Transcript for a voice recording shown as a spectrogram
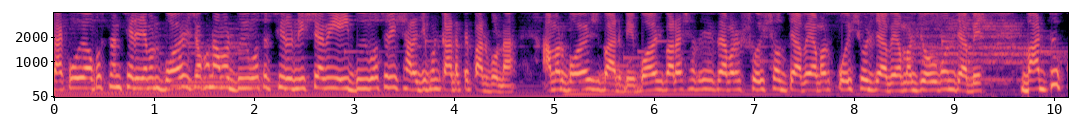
তাকে ওই অবস্থান ছেড়ে, যেমন বয়স যখন আমার দুই বছর ছিল, নিশ্চয়ই আমি এই দুই বছরই সারা জীবন কাটাতে পারব না। আমার বয়স বাড়বে, বয়স বাড়ার সাথে সাথে আমার শৈশব যাবে, আমার কৈশোর যাবে, আমার যৌবন যাবে বার্ধক্য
